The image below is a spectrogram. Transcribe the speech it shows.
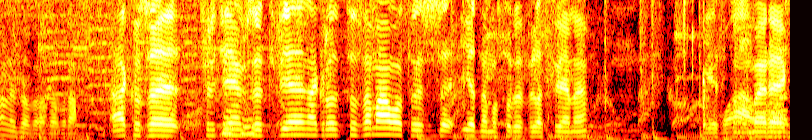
Ale dobra, dobra. A jako, że stwierdziłem, że dwie nagrody to za mało, to jeszcze jedną osobę wylasujemy. Jest to Wow, numerek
